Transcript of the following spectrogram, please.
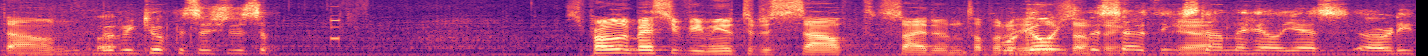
down. Moving to a position to. Su- It's probably best if you move to the south side on top of We're the hill or going to the something. southeast yeah. down the hill. Yes, already.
